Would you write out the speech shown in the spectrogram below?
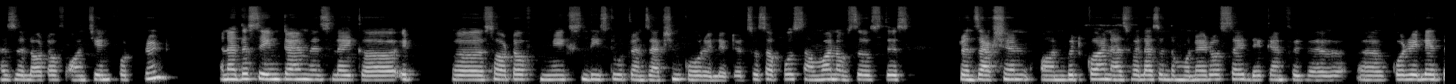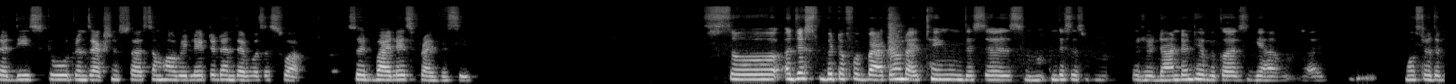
has a lot of on-chain footprint. And at the same time, is like uh, it uh, sort of makes these two transactions correlated. So suppose someone observes this transaction on Bitcoin as well as on the Monero side, they can figure uh, correlate that these two transactions are somehow related and there was a swap. So it violates privacy. So uh, just a bit of a background. I think this is this is redundant here because yeah, uh, most of the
